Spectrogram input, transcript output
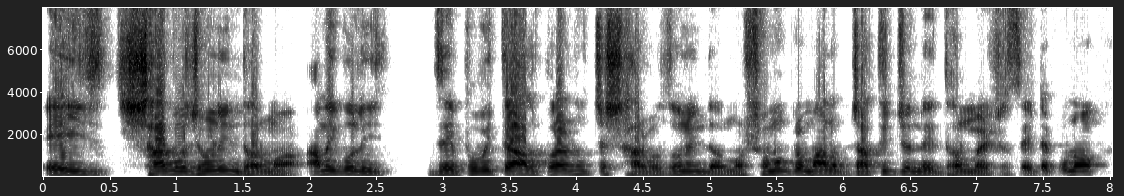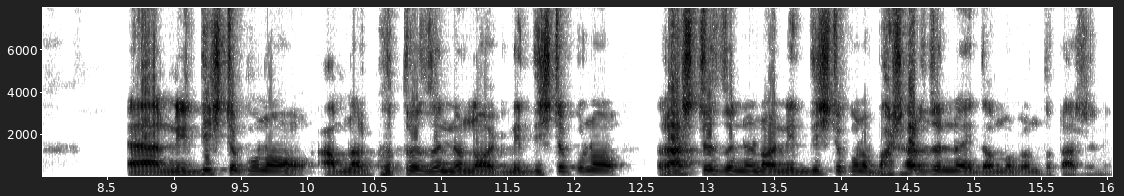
এই সার্বজনীন ধর্ম, আমি বলি যে পবিত্র আল কোরআন হচ্ছে সার্বজনীন ধর্ম, সমগ্র মানব জাতির জন্য এই ধর্ম এসেছে, এটা কোনো নির্দিষ্ট কোনো আপনার গোত্রের জন্য নয়, নির্দিষ্ট কোনো রাষ্ট্রের জন্য নয়, নির্দিষ্ট কোনো ভাষার জন্য এই ধর্মগ্রন্থটা আসেনি।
